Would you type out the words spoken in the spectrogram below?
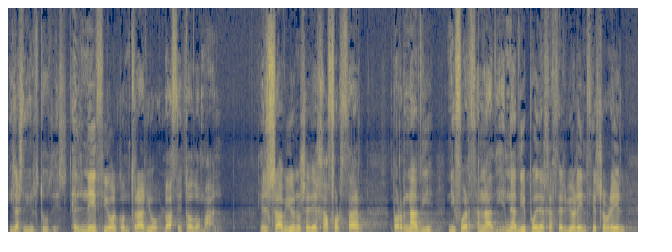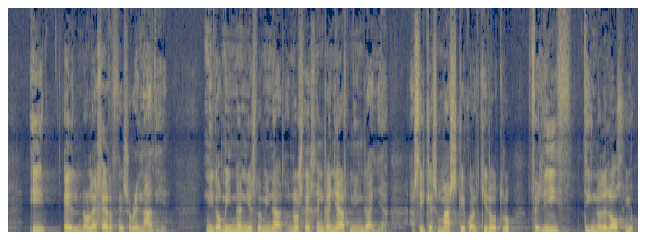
y las virtudes. El necio, al contrario, lo hace todo mal. El sabio no se deja forzar por nadie ni fuerza a nadie. Nadie puede ejercer violencia sobre él y él no la ejerce sobre nadie. Ni domina ni es dominado. No se deja engañar ni engaña. Así que es más que cualquier otro, feliz, digno de elogio,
